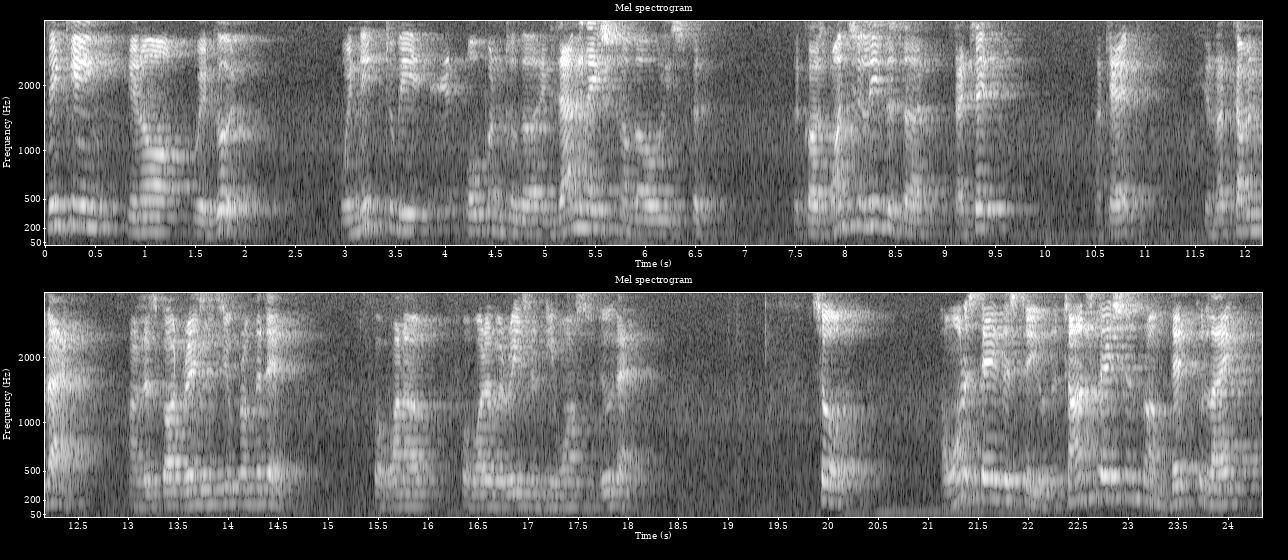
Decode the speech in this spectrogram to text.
thinking, you know, we're good. We need to be open to the examination of the Holy Spirit. Because once you leave this earth, that's it. Okay? You're not coming back unless God raises you from the dead for one of, for whatever reason He wants to do that. So, I want to say this to you. The translation from death to life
